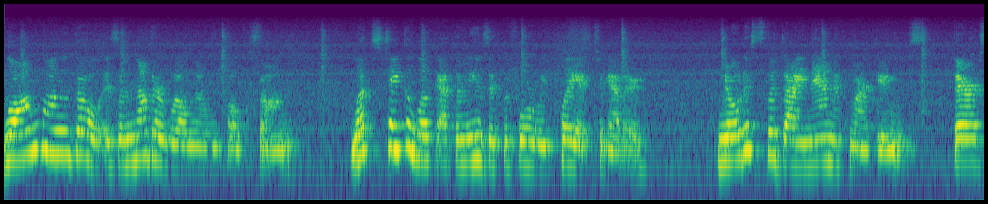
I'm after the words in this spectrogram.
Long, Long Ago is another well-known folk song. Let's take a look at the music before we play it together. Notice the dynamic markings. There are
